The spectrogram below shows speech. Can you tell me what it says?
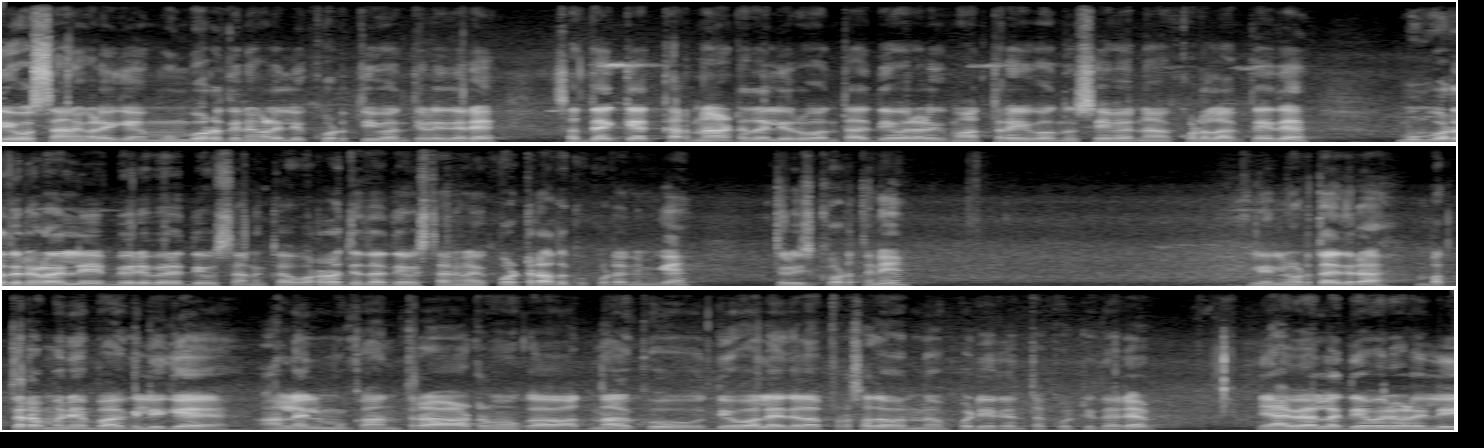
ದೇವಸ್ಥಾನಗಳಿಗೆ ಮುಂಬರುವ ದಿನಗಳಲ್ಲಿ ಕೊಡ್ತೀವಿ ಅಂತ ಹೇಳಿದರೆ ಸದ್ಯಕ್ಕೆ ಕರ್ನಾಟಕದಲ್ಲಿರುವಂಥ ದೇವಾಲಯಗಳಿಗೆ ಮಾತ್ರ ಈ ಒಂದು ಸೇವೆಯನ್ನು ಕೊಡಲಾಗ್ತಾ ಇದೆ. ಮುಂಬರುವ ದಿನಗಳಲ್ಲಿ ಬೇರೆ ಬೇರೆ ದೇವಸ್ಥಾನಕ್ಕೆ ಹೊರ ರಾಜ್ಯದ ದೇವಸ್ಥಾನಗಳಿಗೆ ಕೊಟ್ಟರೆ ಅದಕ್ಕೂ ಕೂಡ ನಿಮಗೆ ತಿಳಿಸ್ಕೊಡ್ತೀನಿ. ಇಲ್ಲಿ ನೋಡ್ತಾ ಇದ್ದೀರಾ, ಭಕ್ತರ ಮನೆ ಬಾಗಿಲಿಗೆ ಆನ್ಲೈನ್ ಮುಖಾಂತರ ಆರ್ಡ್ರ್ ಮುಖ ಹದಿನಾಲ್ಕು ದೇವಾಲಯಗಳ ಪ್ರಸಾದವನ್ನು ಪಡೆಯಿರಿ ಅಂತ ಕೊಟ್ಟಿದ್ದಾರೆ. ಯಾವೆಲ್ಲ ದೇವಾಲಯಗಳಲ್ಲಿ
